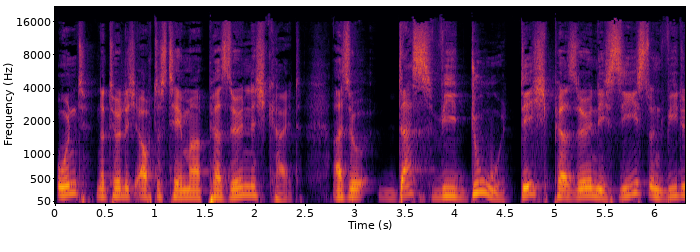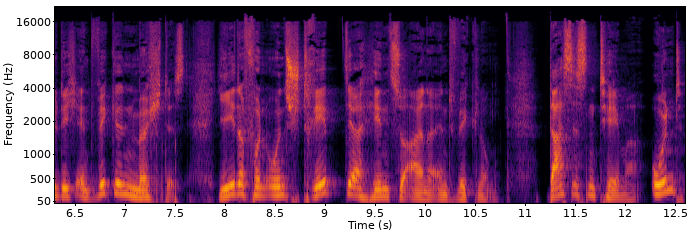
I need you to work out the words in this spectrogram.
Und natürlich auch das Thema Persönlichkeit. Also das, wie du dich persönlich siehst und wie du dich entwickeln möchtest. Jeder von uns strebt ja hin zu einer Entwicklung. Das ist ein Thema. Und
